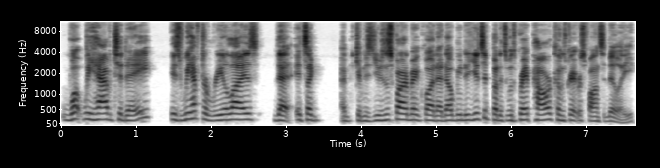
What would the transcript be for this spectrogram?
what we have today is we have to realize that it's like, I'm going to use the Spider-Man quote. I don't mean to use it, but it's with great power comes great responsibility.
